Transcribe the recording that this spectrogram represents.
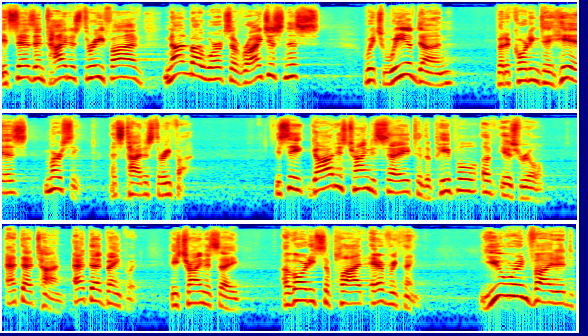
It says in Titus 3 5, not by works of righteousness, which we have done, but according to his mercy. That's Titus 3 5. You see, God is trying to say to the people of Israel at that time, at that banquet, He's trying to say, I've already supplied everything. You were invited.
